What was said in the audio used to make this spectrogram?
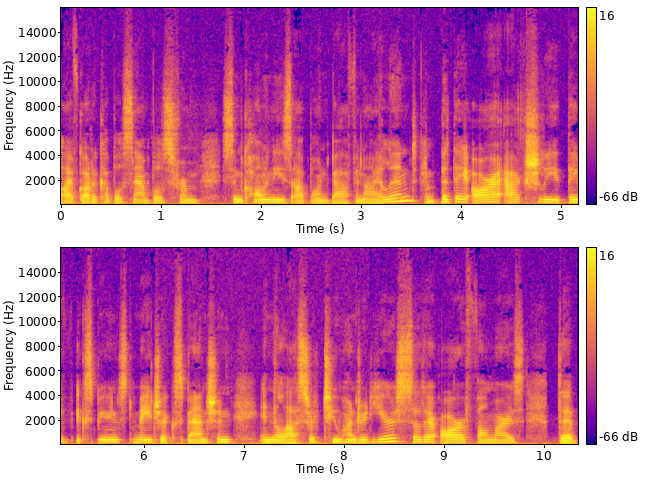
I've got a couple samples from some colonies up on Baffin Island, but they are actually they've experienced major expansion in the last sort of 200 years. So there are fulmars that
